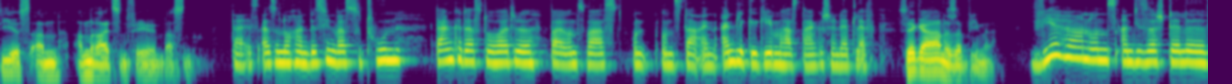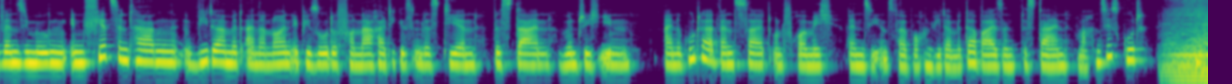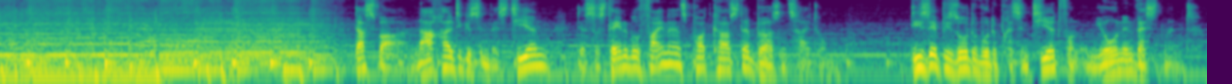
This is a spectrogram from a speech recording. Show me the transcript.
die es an Anreizen fehlen lassen. Da ist also noch ein bisschen was zu tun. Danke, dass du heute bei uns warst und uns da einen Einblick gegeben hast. Dankeschön, Detlef. Sehr gerne, Sabine. Wir hören uns an dieser Stelle, wenn Sie mögen, in 14 Tagen wieder mit einer neuen Episode von Nachhaltiges Investieren. Bis dahin wünsche ich Ihnen eine gute Adventszeit und freue mich, wenn Sie in zwei Wochen wieder mit dabei sind. Bis dahin, machen Sie es gut. Das war Nachhaltiges Investieren, der Sustainable Finance Podcast der Börsenzeitung. Diese Episode wurde präsentiert von Union Investment.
